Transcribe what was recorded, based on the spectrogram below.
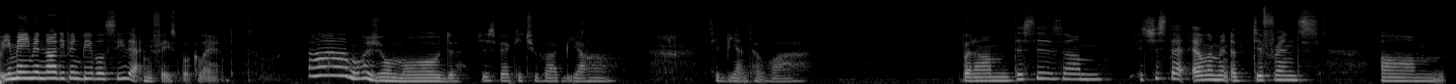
you may not even be able to see that in Facebook land. Ah, bonjour Maud. J'espère que tu vas bien. C'est bien te voir. But um, this is um, it's just that element of difference. Um,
